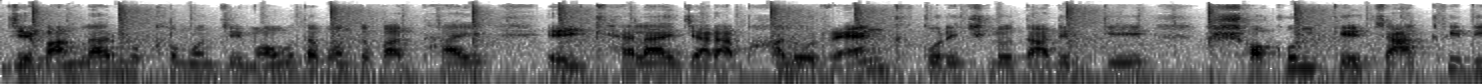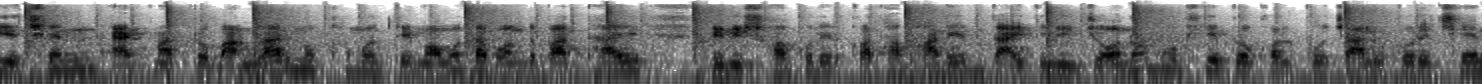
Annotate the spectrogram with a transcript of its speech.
যে বাংলার মুখ্যমন্ত্রী মমতা বন্দ্যোপাধ্যায় এই খেলায় যারা ভালো র্যাঙ্ক করেছিল তাদেরকে সকলকে চাকরি দিয়েছেন। একমাত্র বাংলার মুখ্যমন্ত্রী মমতা বন্দ্যোপাধ্যায়। তিনি সকলের কথা ভাবেন, তাই তিনি জনমুখী প্রকল্প চালু করেছেন।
